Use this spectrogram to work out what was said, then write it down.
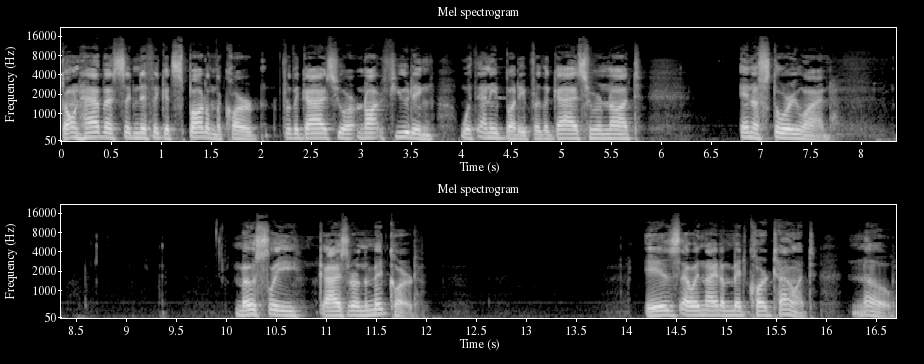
don't have a significant spot on the card, for the guys who are not feuding with anybody, for the guys who are not in a storyline mostly guys that are in the mid card. Is LA Knight a mid card talent? No.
